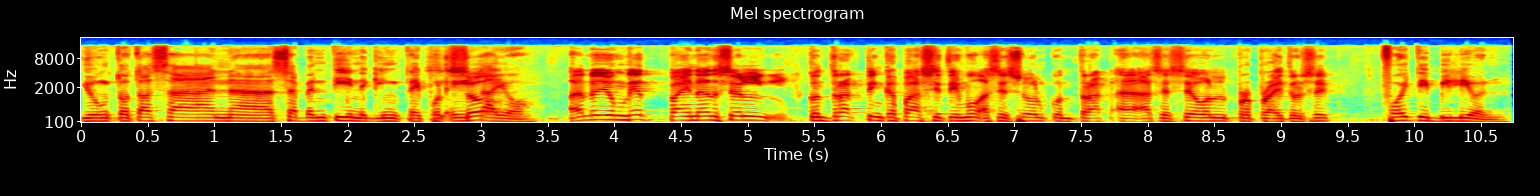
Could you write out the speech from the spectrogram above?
Yung 2017 naging triple A so, tayo. ano yung net financial contracting capacity mo as a sole contract ah, as a sole proprietorship? 40 billion,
